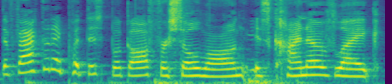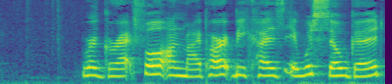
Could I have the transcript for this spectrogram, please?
the fact that I put this book off for so long is kind of like regretful on my part because it was so good.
